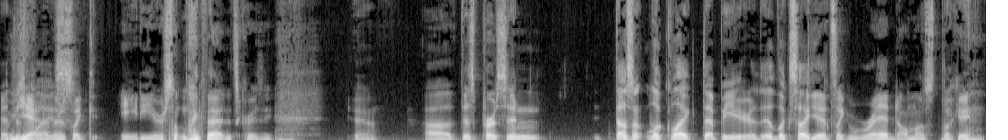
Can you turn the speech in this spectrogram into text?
at this yeah, place. there's like 80 or something like that. It's crazy. yeah. Uh, this person doesn't look like that beer. It looks like Yeah, it's like red almost looking.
